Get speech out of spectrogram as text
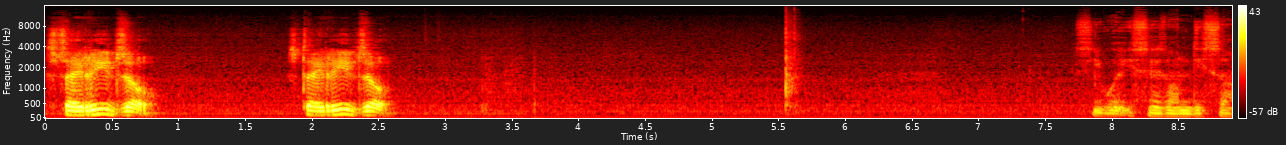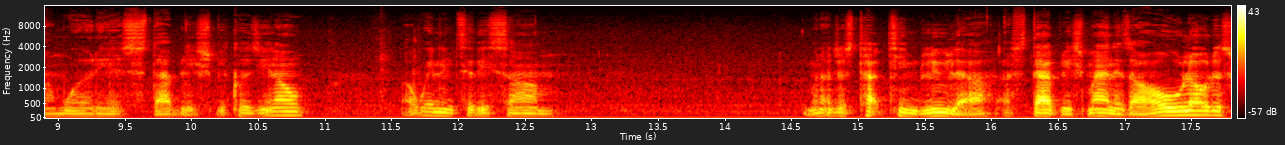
Sterizo. Sterizo. See what it says on this um word here, established. Because you know, I went into this um when I just tapped in blue letter, established, man, there's a whole load of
